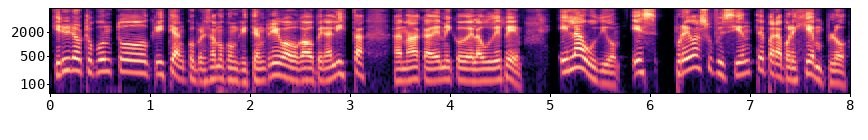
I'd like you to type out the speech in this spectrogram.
Quiero ir a otro punto, Cristian, conversamos con Cristian Riego, abogado penalista, además académico de la UDP. ¿El audio es prueba suficiente para, por ejemplo,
